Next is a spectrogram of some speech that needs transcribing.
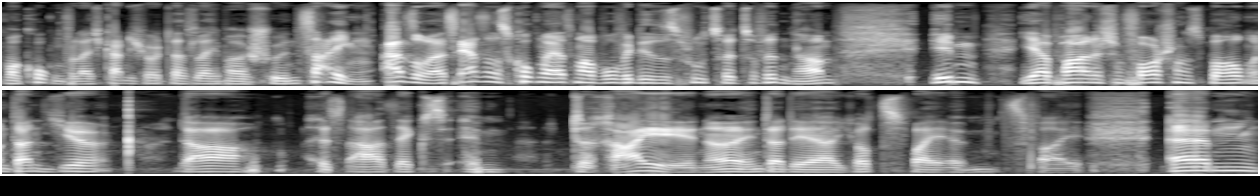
mal gucken, vielleicht kann ich euch das gleich mal schön zeigen. Also, als erstes gucken wir erstmal, wo wir dieses Flugzeug zu finden haben. Im japanischen Forschungsbaum und dann hier da als A6M3. 3, ne, hinter der J2M2. Ähm,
